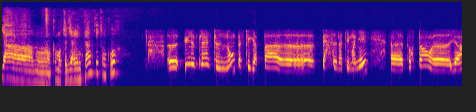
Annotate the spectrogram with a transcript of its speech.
y a, hum, comment te dire, une plainte qui est en cours? Euh, Une plainte, non, parce qu'il n'y a pas euh, personne à témoigner. Euh, pourtant, il y a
